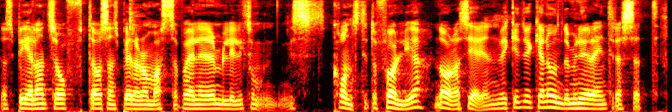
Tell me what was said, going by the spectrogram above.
de spelar inte så ofta och sen spelar de massa på helgen. Det blir liksom konstigt att följa norra serien Vilket ju kan underminera intresset.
